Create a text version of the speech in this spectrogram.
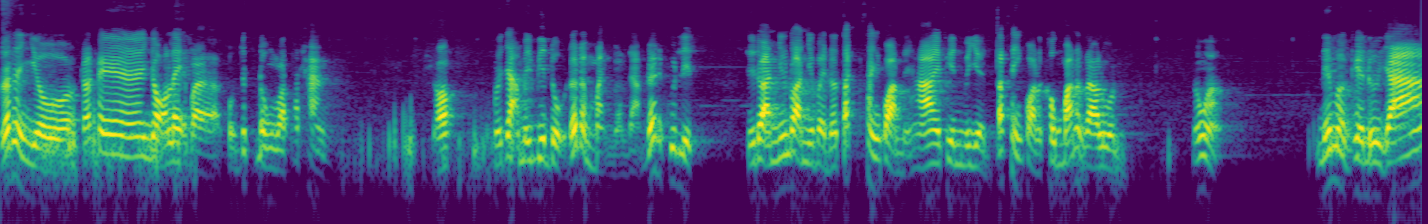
rất là nhiều các cái nhỏ lệ và tổ chức đồng loạt thoát hàng. Đó nó giảm với biên độ rất là mạnh và giảm rất là quyết liệt. Thì đoạn, những đoạn như vậy nó tắt thanh khoản này, hai phiên bây giờ tắt thanh khoản là không bán được ra luôn. Đúng không ạ? Nếu mà cái đường giá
